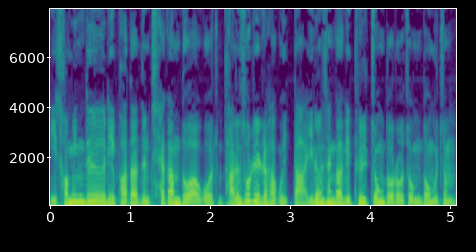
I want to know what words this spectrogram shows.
이 서민들이 받아든 체감도 하고 좀 다른 소리를 하고 있다 이런 생각이 들 정도로 좀 너무 좀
